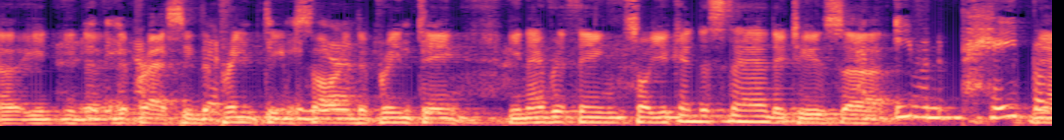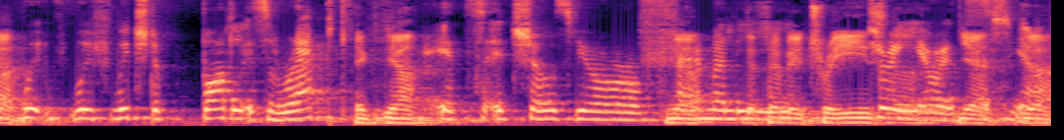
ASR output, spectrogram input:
uh, in, in, the, In- the press, in the printing, in sorry, in the- the printing, in everything. So you can understand it is. Uh, even paper Yeah. with, with which the bottle is wrapped. Yeah. It's it shows your Yeah, family the family trees, Tree, uh, or it's- yes, yeah.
